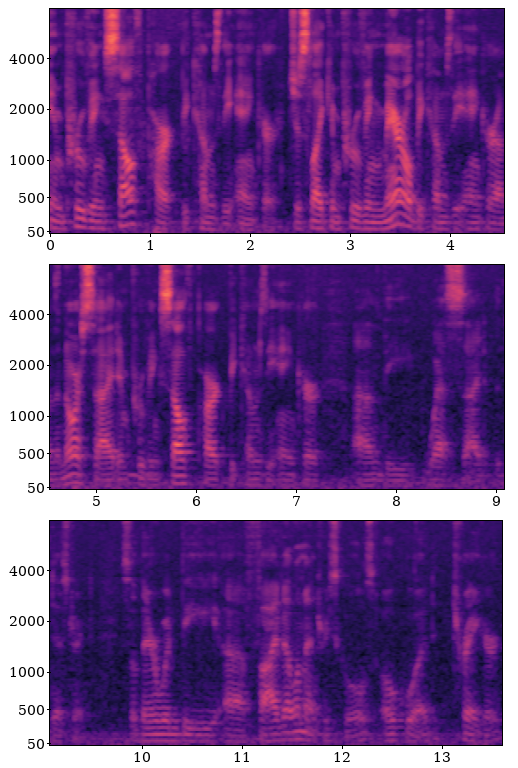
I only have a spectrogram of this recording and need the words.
improving South Park becomes the anchor. Just like improving Merrill becomes the anchor on the north side, improving South Park becomes the anchor on the west side of the district. So there would be uh, five elementary schools, Oakwood, Traeger,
